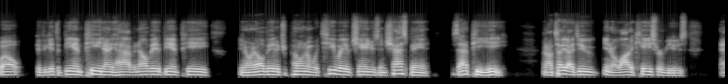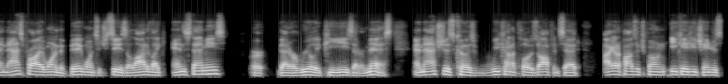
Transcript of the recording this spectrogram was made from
Well, if you get the BNP, now you have an elevated BNP, you know, an elevated troponin with T wave changes and chest pain. Is that a PE? And I'll tell you, I do, you know, a lot of case reviews, and that's probably one of the big ones that you see is a lot of like NSTEMIs or that are really PEs that are missed. And that's just because we kind of closed off and said, I got a positive troponin, EKG changes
